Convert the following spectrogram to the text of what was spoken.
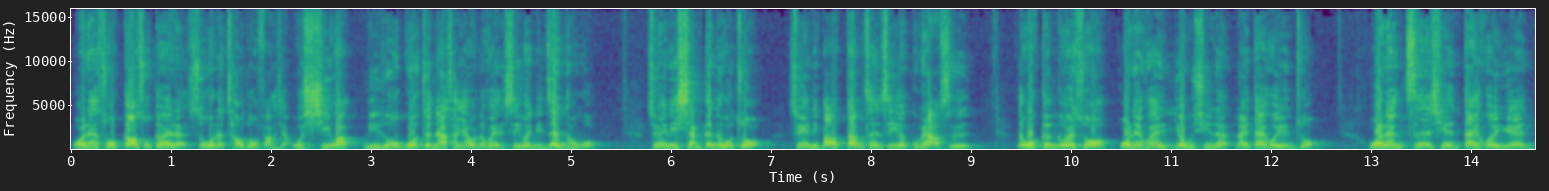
我呢所告诉各位的是我的操作方向。我希望你如果真的要参加我的会员，是因为你认同我，所以你想跟着我做，所以你把我当成是一个股票老师。那我跟各位说，我呢会很用心的来带会员做。我呢之前带会员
